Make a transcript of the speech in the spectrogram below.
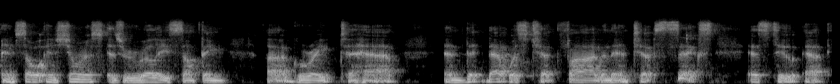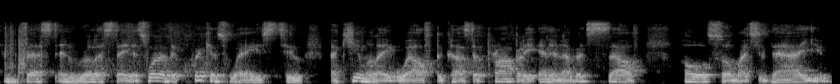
And so insurance is really something uh, great to have. And th- that was tip five. And then tip six is to uh, invest in real estate. It's one of the quickest ways to accumulate wealth because the property in and of itself holds so much value.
